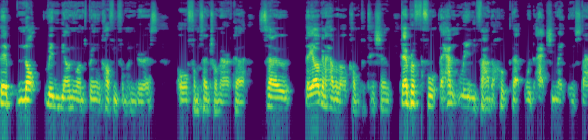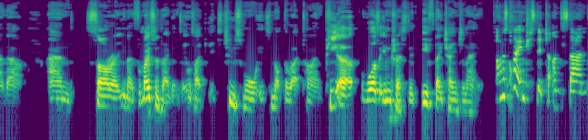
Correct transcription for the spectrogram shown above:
they're not really the only ones bringing coffee from Honduras or from Central America. So they are going to have a lot of competition. Deborah thought they hadn't really found a hook that would actually make them stand out. And Sarah, you know, for most of the dragons, it was like it's too small, it's not the right time. Peter was interested if they changed the name. I was quite interested to understand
